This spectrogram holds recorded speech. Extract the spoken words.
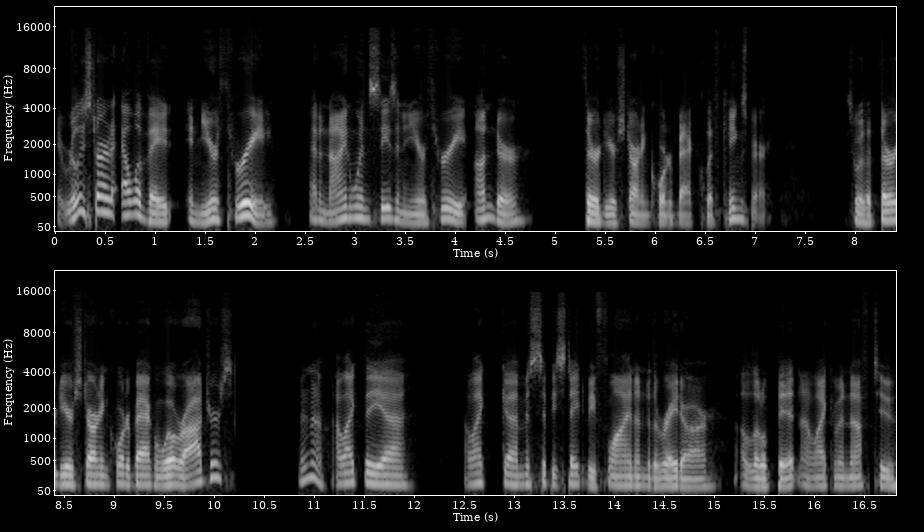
it really started to elevate in year three, at a nine win season in year three, under third year starting quarterback Cliff Kingsbury. So, with a third year starting quarterback and Will Rogers, I don't know. I like the uh, I like uh, Mississippi State to be flying under the radar a little bit, and I like them enough to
